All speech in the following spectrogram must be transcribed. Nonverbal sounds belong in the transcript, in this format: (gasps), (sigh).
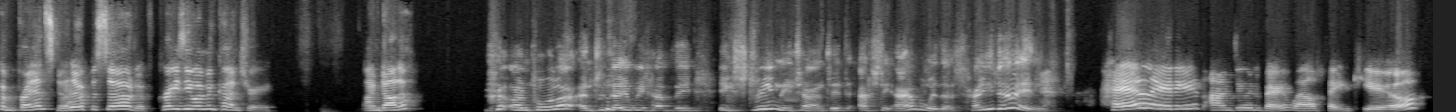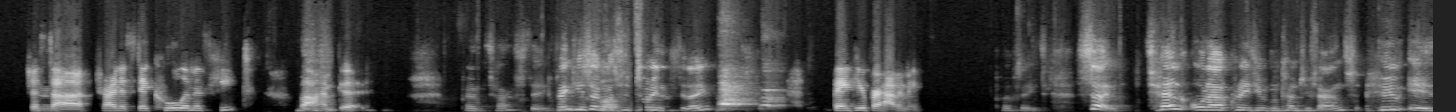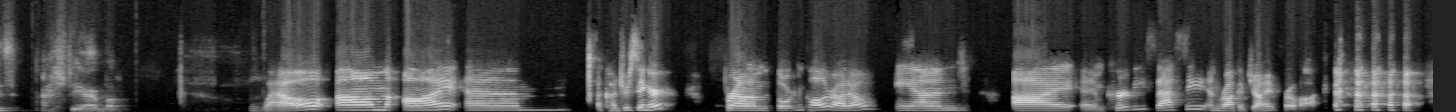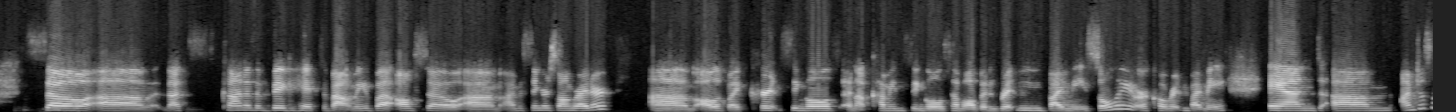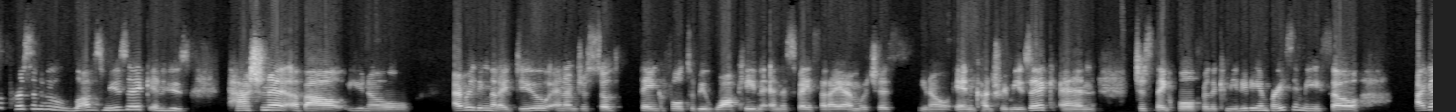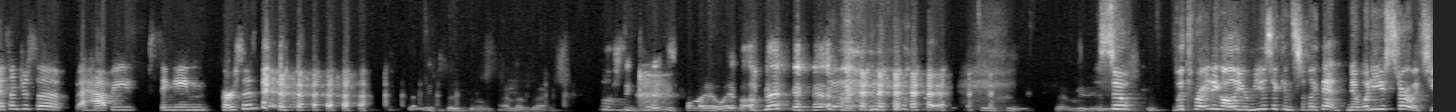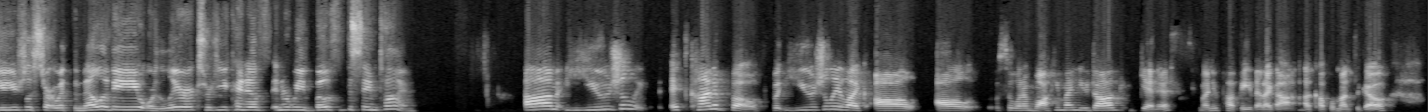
Welcome, friends, to another episode of Crazy Women Country. I'm Donna. (laughs) I'm Paula, and today we have the extremely talented Ashley Amber with us. How are you doing? Hey, ladies. I'm doing very well, thank you. Just uh, trying to stay cool in this heat, but I'm (laughs) good. Fantastic. Thank you so much for joining us today. Thank you for having me. Perfect. So, tell all our Crazy Women Country fans who is Ashley Amber? Well, um, I am a country singer from Thornton, Colorado, and I am curvy, sassy, and rock a giant frohawk. (laughs) so um, that's kind of the big hits about me. But also, um, I'm a singer songwriter. Um, all of my current singles and upcoming singles have all been written by me solely or co written by me. And um, I'm just a person who loves music and who's passionate about, you know, everything that I do. And I'm just so thankful to be walking in the space that I am, which is, you know, in country music and just thankful for the community embracing me. So I guess I'm just a, a happy singing person. (laughs) that is so cool. I love that. That's the greatest bio ever. (laughs) so, with writing all your music and stuff like that, now what do you start with? Do you usually start with the melody or the lyrics, or do you kind of interweave both at the same time? Um, usually it's kind of both, but usually like I'll I'll so when I'm walking my new dog Guinness, my new puppy that I got a couple months ago,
